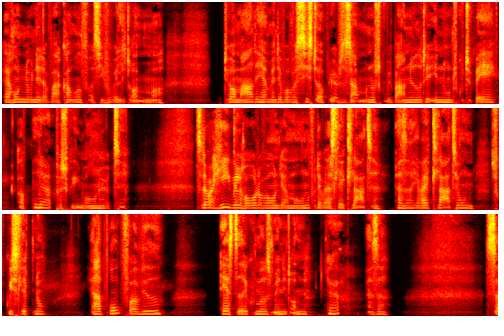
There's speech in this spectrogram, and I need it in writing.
at hun nu netop var kommet for at sige farvel i drømmen, og det var meget det her, men det var vores sidste oplevelse sammen, og nu skulle vi bare nyde det, inden hun skulle tilbage op Ja. på skyen, hvor hun hørte til. Så det var helt vildt hårdt at vågne der om morgenen, for det var jeg slet ikke klar til. Altså, jeg var ikke klar til, at hun skulle give slip nu. Jeg havde brug for at vide, at jeg stadig kunne mødes med hende i drømmene. ja. Altså, så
